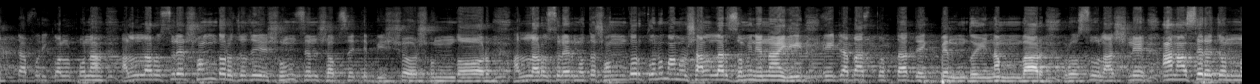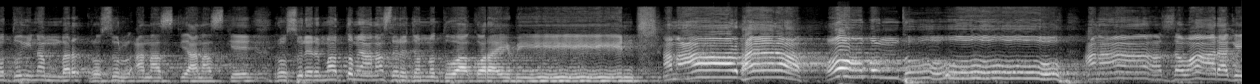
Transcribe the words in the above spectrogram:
একটা পরিকল্পনা, আল্লাহ রসুলের সৌন্দর্য যে শুনছেন সবচেয়ে বিশ্ব সুন্দর। আল্লাহ রসুলের মতো সুন্দর কোনো মানুষ আল্লাহর জমিনে নাই, এটা বাস্তবতা দেখবেন দুই নাম্বার। রসুল আসলে আনাসের জন্য দুই নাম্বার। রসুল আনাসকে আনাসকে রসুলের মাধ্যমে আনাসের জন্য দোয়া করাইবি আমার ভাইয়েরা ও বন্ধু আনাস যাওয়ার আগে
